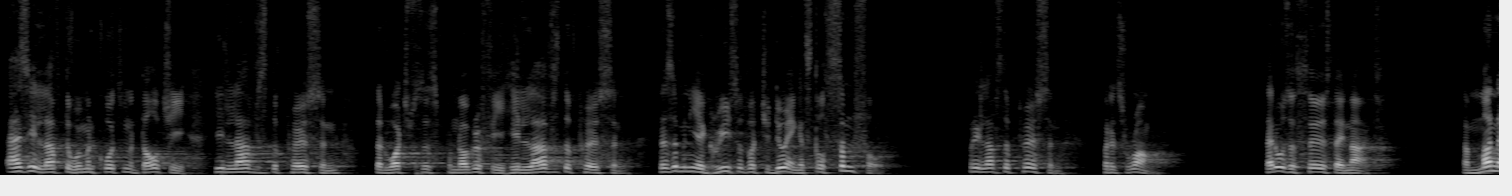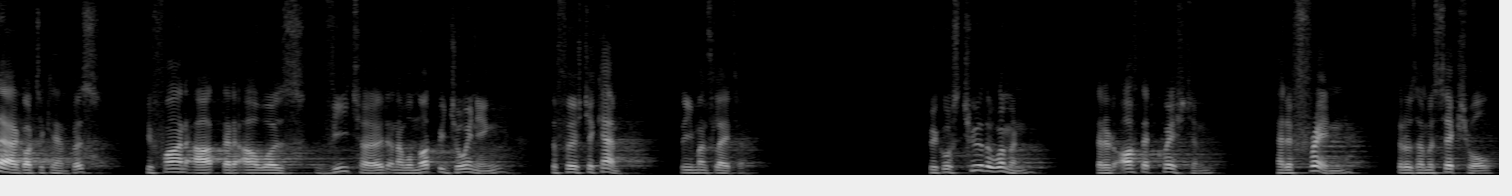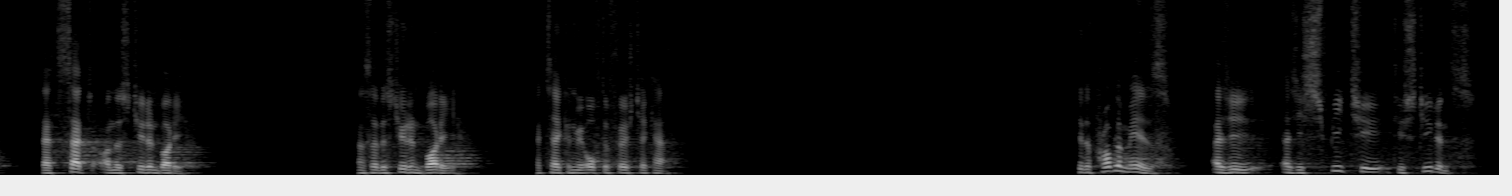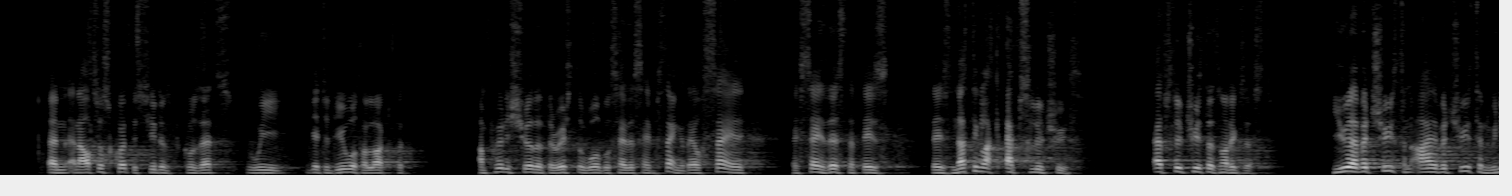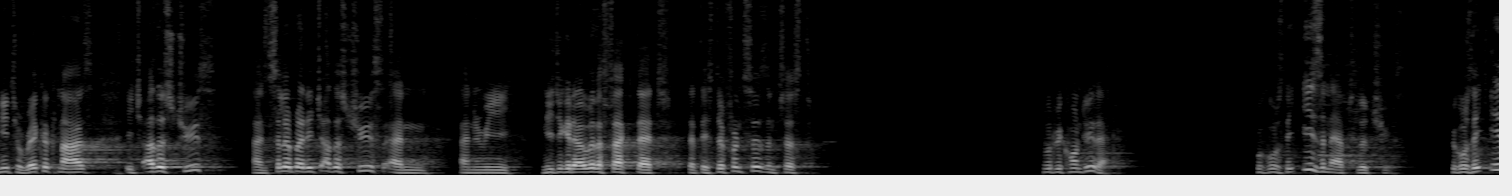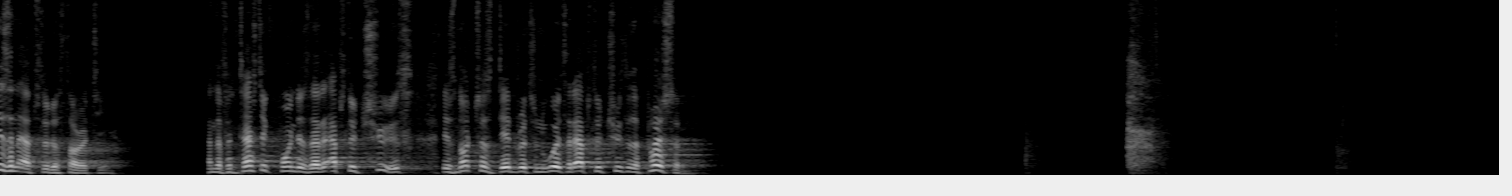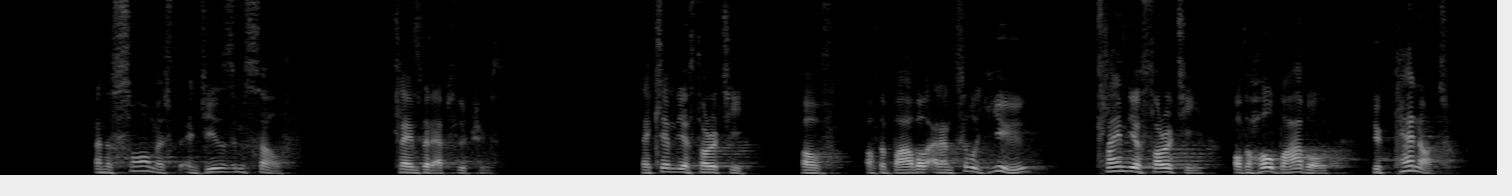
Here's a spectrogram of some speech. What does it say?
As he loved the woman caught in adultery, he loves the person that watches this pornography. He loves the person. Doesn't mean he agrees with what you're doing, it's still sinful. But he loves the person, but it's wrong. That was a Thursday night. The Monday I got to campus to find out that I was vetoed and I will not be joining the first year camp three months later. Because two of the women that had asked that question had a friend that was homosexual that sat on the student body. And so the student body had taken me off the first year camp. See, the problem is, as you, as you speak to, to students, and, and I'll just quote the students because that's we get to deal with a lot, but I'm pretty sure that the rest of the world will say the same thing. They'll say, they say this, that there's, there's nothing like absolute truth. Absolute truth does not exist. You have a truth and I have a truth, and we need to recognize each other's truth and celebrate each other's truth, and, and we need to get over the fact that, that there's differences and just but we can't do that. Because there is an absolute truth, because there is an absolute authority. And the fantastic point is that absolute truth is not just dead written words, that absolute truth is a person. And the psalmist and Jesus himself claims that absolute truth. They claim the authority of of the Bible, and until you claim the authority of the whole Bible, you cannot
